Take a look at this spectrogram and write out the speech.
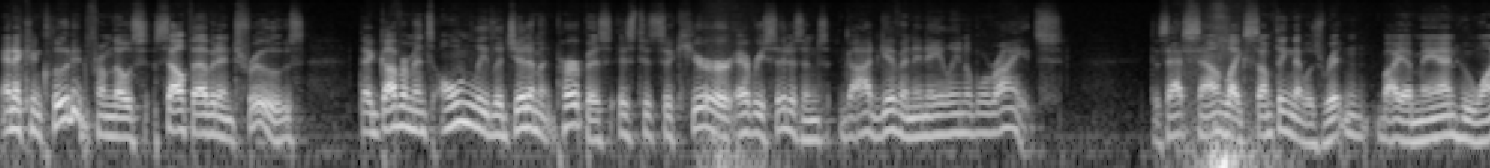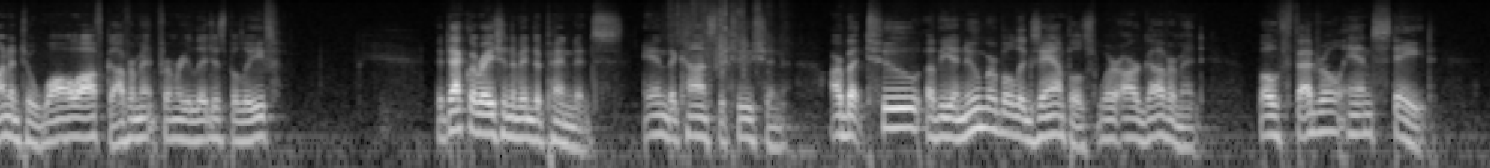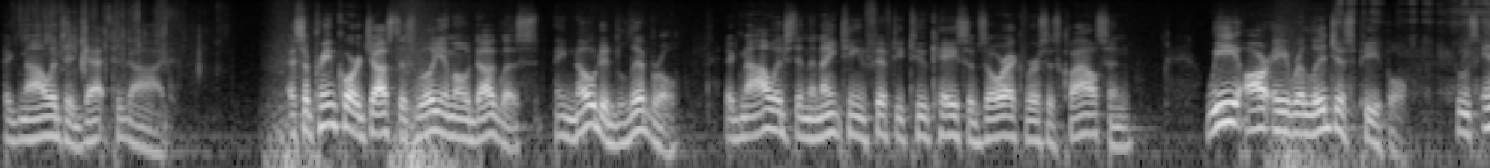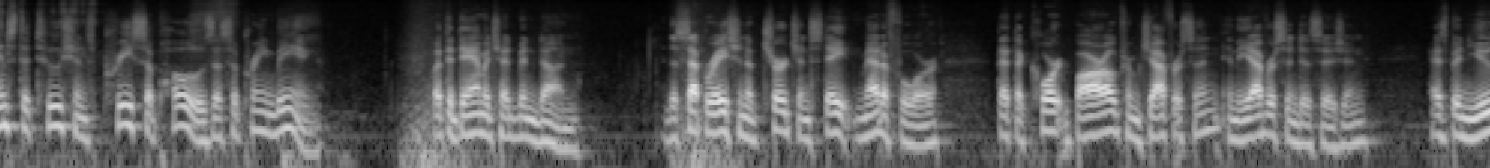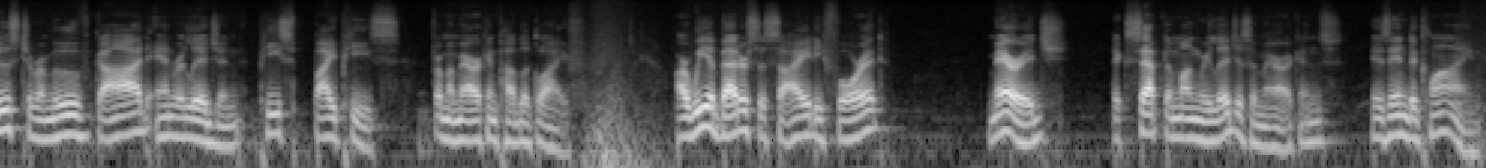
And it concluded from those self evident truths that government's only legitimate purpose is to secure every citizen's God given inalienable rights. Does that sound like something that was written by a man who wanted to wall off government from religious belief? The Declaration of Independence and the Constitution are but two of the innumerable examples where our government both federal and state, acknowledge a debt to God. As Supreme Court Justice William O. Douglas, a noted liberal, acknowledged in the 1952 case of Zorach versus Clauson, we are a religious people whose institutions presuppose a supreme being. But the damage had been done. The separation of church and state metaphor that the court borrowed from Jefferson in the Everson decision has been used to remove God and religion piece by piece from American public life. Are we a better society for it? Marriage, except among religious Americans, is in decline.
